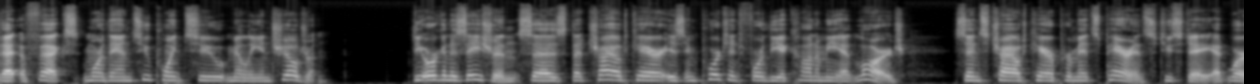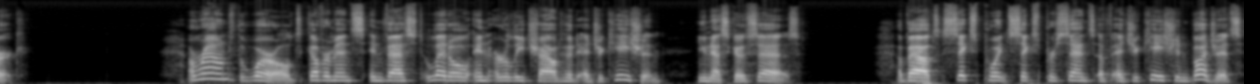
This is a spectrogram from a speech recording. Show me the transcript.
That affects more than 2.2 million children. The organization says that childcare is important for the economy at large since childcare permits parents to stay at work. Around the world, governments invest little in early childhood education, UNESCO says. About 6.6% of education budgets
